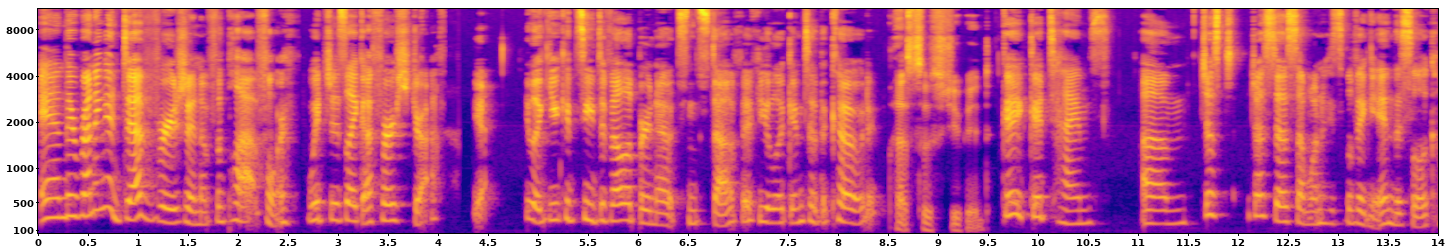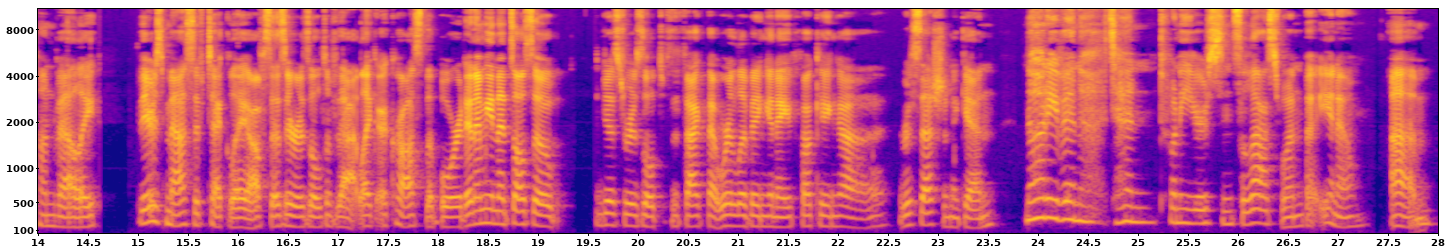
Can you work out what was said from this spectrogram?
and they're running a dev version of the platform, which is like a first draft. Yeah. Like you could see developer notes and stuff if you look into the code. That's so stupid. Good good times. Um, just just as someone who's living in the Silicon Valley, there's massive tech layoffs as a result of that, like across the board. And I mean, it's also just a result of the fact that we're living in a fucking uh, recession again. Not even 10, 20 years since the last one, but you know, um,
